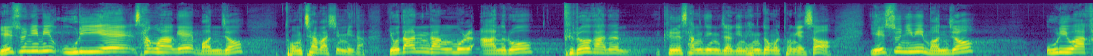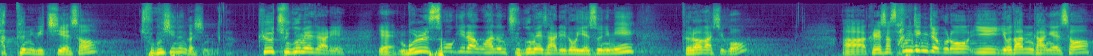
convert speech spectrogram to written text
예수님이 우리의 상황에 먼저 동참하십니다. 요단 강물 안으로 들어가는 그 상징적인 행동을 통해서 예수님이 먼저 우리와 같은 위치에서 죽으시는 것입니다. 그 죽음의 자리, 예, 물 속이라고 하는 죽음의 자리로 예수님이 들어가시고, 아, 그래서 상징적으로 이 요단 강에서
